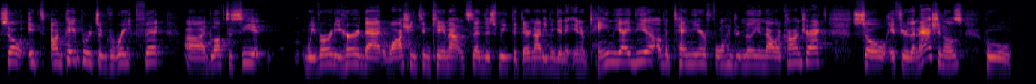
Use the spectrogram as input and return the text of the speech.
So it's on paper it's a great fit. Uh, I'd love to see it we've already heard that Washington came out and said this week that they're not even going to entertain the idea of a 10 year, $400 million contract. So if you're the Nationals, who,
